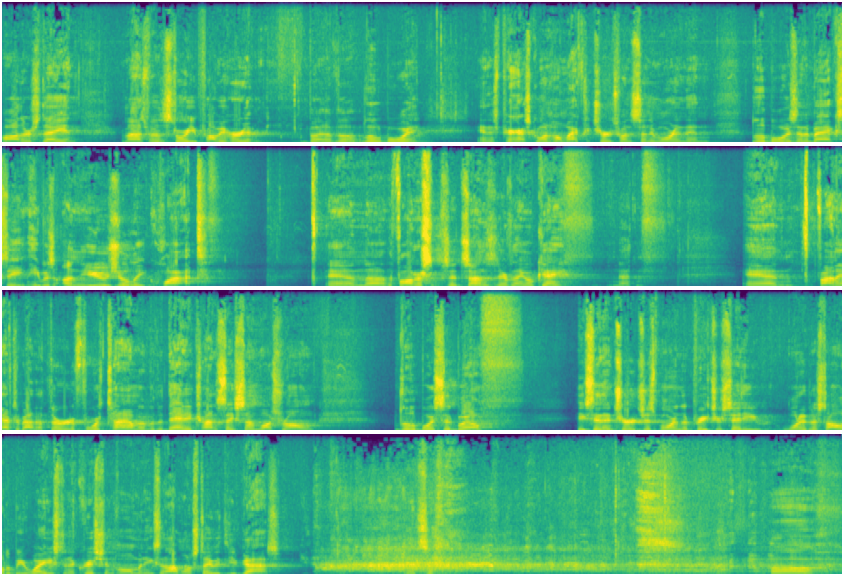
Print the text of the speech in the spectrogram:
Father's Day, and reminds me of a story. You probably heard it, but of a little boy and his parents going home after church one Sunday morning, and the little boy was in the back seat, and he was unusually quiet. And uh, the father said, "Son, is everything okay?" Nothing. And finally, after about the third or fourth time of the daddy trying to say, "Son, what's wrong?" The little boy said, "Well." He said in church this morning, the preacher said he wanted us all to be raised in a Christian home, and he said, I want to stay with you guys. it's a, oh.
